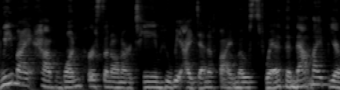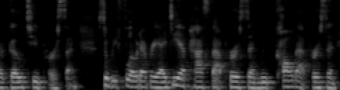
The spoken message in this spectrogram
we might have one person on our team who we identify most with, and that might be our go to person. So we float every idea past that person, we call that person.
